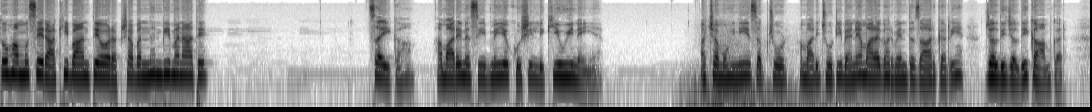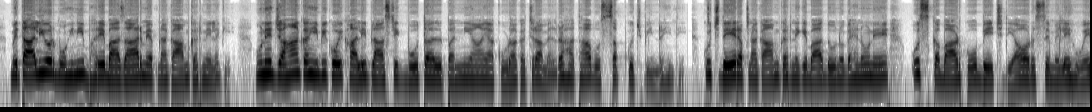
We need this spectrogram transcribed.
तो हम उसे राखी बांधते और रक्षाबंधन भी मनाते। सही कहा। हमारे नसीब में ये खुशी लिखी हुई नहीं है। अच्छा मोहिनी, ये सब छोड़। हमारी छोटी बहनें हमारा घर में इंतज़ार कर रही हैं। जल्दी जल्दी काम कर। मिताली और मोहिनी भरे बाज़ार में अपना काम करने लगी। उन्हें जहाँ कहीं भी कोई खाली प्लास्टिक बोतल, पन्नियाँ या कूड़ा कचरा मिल रहा था, वो सब कुछ पीन रही थी। कुछ देर अपना काम करने के बाद दोनों बहनों ने उस कबाड़ को बेच दिया और उससे मिले हुए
